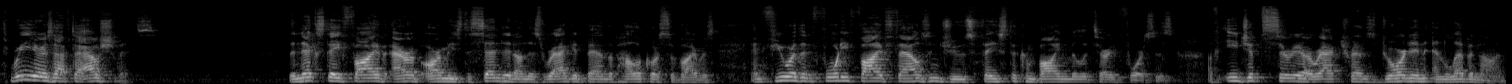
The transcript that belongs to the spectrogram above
Three years after Auschwitz. The next day, five Arab armies descended on this ragged band of Holocaust survivors, and fewer than 45,000 Jews faced the combined military forces of Egypt, Syria, Iraq, Transjordan, and Lebanon.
